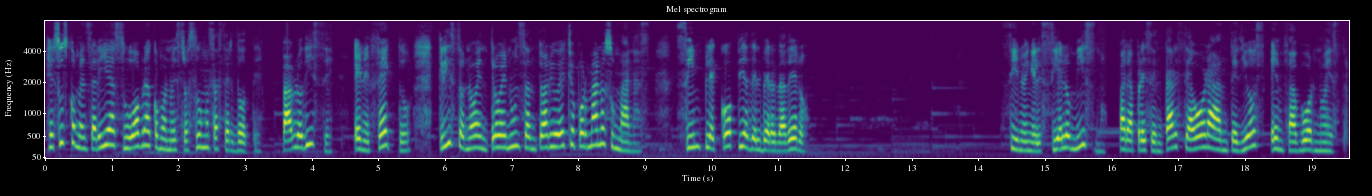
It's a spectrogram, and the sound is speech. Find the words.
Jesús comenzaría su obra como nuestro sumo sacerdote. Pablo dice, en efecto, Cristo no entró en un santuario hecho por manos humanas, simple copia del verdadero, sino en el cielo mismo, para presentarse ahora ante Dios en favor nuestro.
